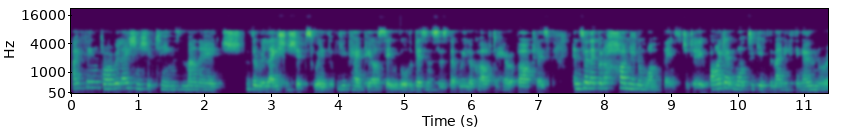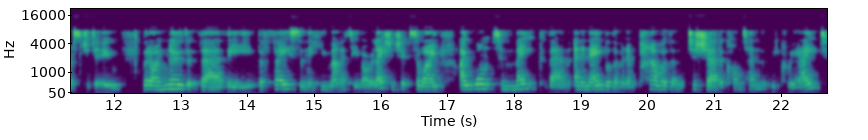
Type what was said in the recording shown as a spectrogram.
I think our relationship teams manage the relationships with UK PLC, with all the businesses that we look after here at Barclays. And so they've got 101 things to do. I don't want to give them anything onerous to do, but I know that they're the, the face and the humanity of our relationship. So I, I want to make them and enable them and empower them to share the content that we create.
